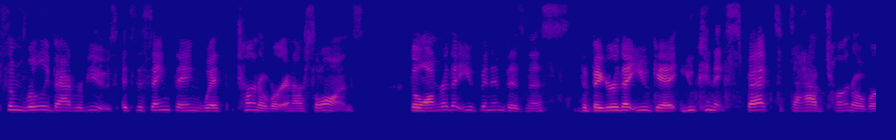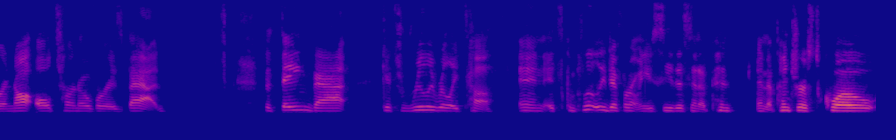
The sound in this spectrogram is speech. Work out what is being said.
some really bad reviews. It's the same thing with turnover in our salons. The longer that you've been in business, the bigger that you get, you can expect to have turnover, and not all turnover is bad. The thing that gets really, really tough, and it's completely different when you see this in a pin, in a Pinterest quote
